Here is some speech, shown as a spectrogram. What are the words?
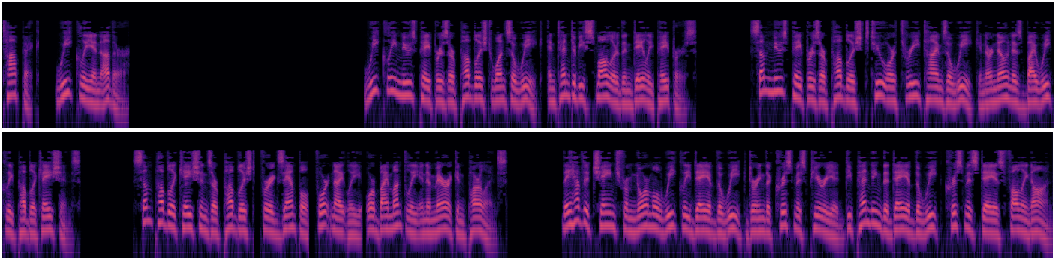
Topic: Weekly and other. Weekly newspapers are published once a week, and tend to be smaller than daily papers. Some newspapers are published two or three times a week and are known as biweekly publications. Some publications are published, for example, fortnightly or bimonthly in American parlance. They have a change from normal weekly day of the week during the Christmas period depending the day of the week Christmas Day is falling on.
